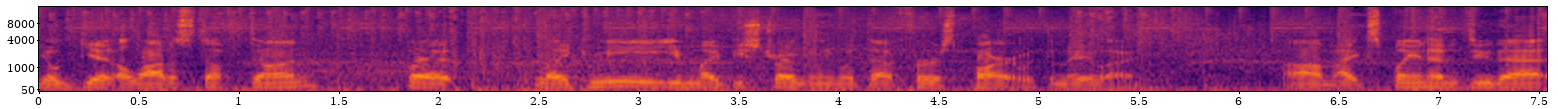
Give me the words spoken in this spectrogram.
You'll get a lot of stuff done, but like me, you might be struggling with that first part with the melee. Um, I explained how to do that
